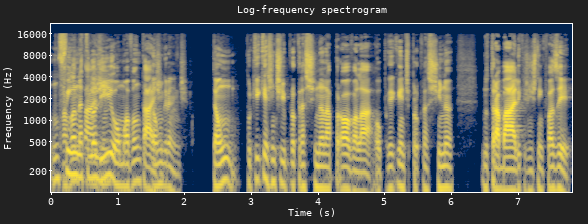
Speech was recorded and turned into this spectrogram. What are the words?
um fim naquilo ali ou uma vantagem. Tão grande. Então, por que, que a gente procrastina na prova lá? Ou por que, que a gente procrastina no trabalho que a gente tem que fazer?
